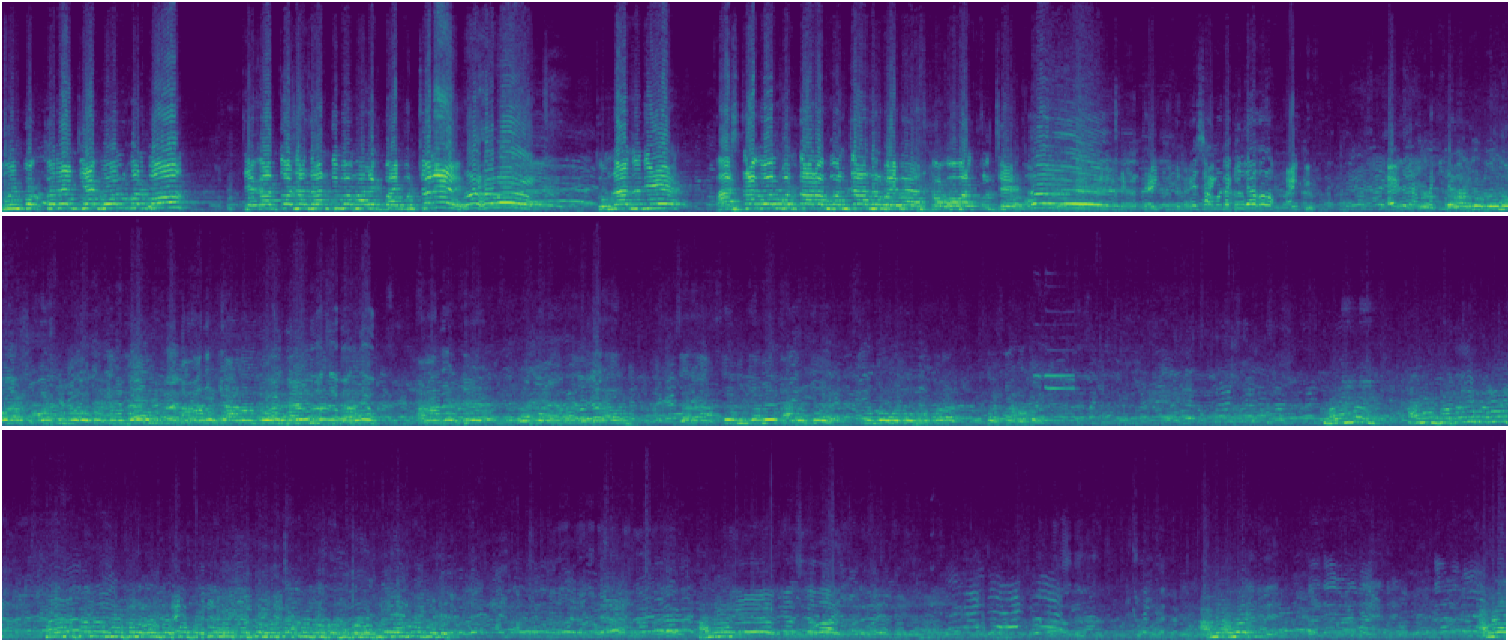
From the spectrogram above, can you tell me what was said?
দুই পক্ষরে যে গোল করব দিব মালিক ভাই, বুঝছ রে? তোমরা যদি পাঁচটা গোল করতে আরও পঞ্চাশ হাজার ভাই ভাই আজকে গোল খুলছে আমাদেরকে আনন্দ আমাদেরকে যারা তাদেরকে চেষ্টা করবেন আমরা আমরা আমরা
